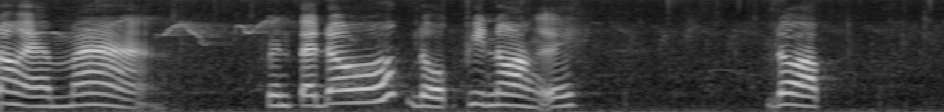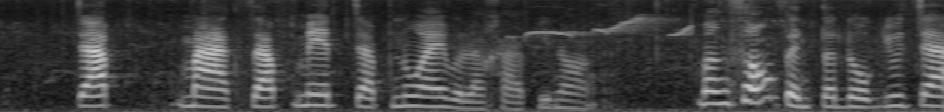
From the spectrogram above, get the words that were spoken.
น้องแอมมาเป็นตะดอกดอกพี่น้องเอ้ยดอกจับหมากจับเม็ดจับหน่วยหมดแล้วค่ะ พี่น้องเบิ่งทรงเป็นตะดกอยู่จ้า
